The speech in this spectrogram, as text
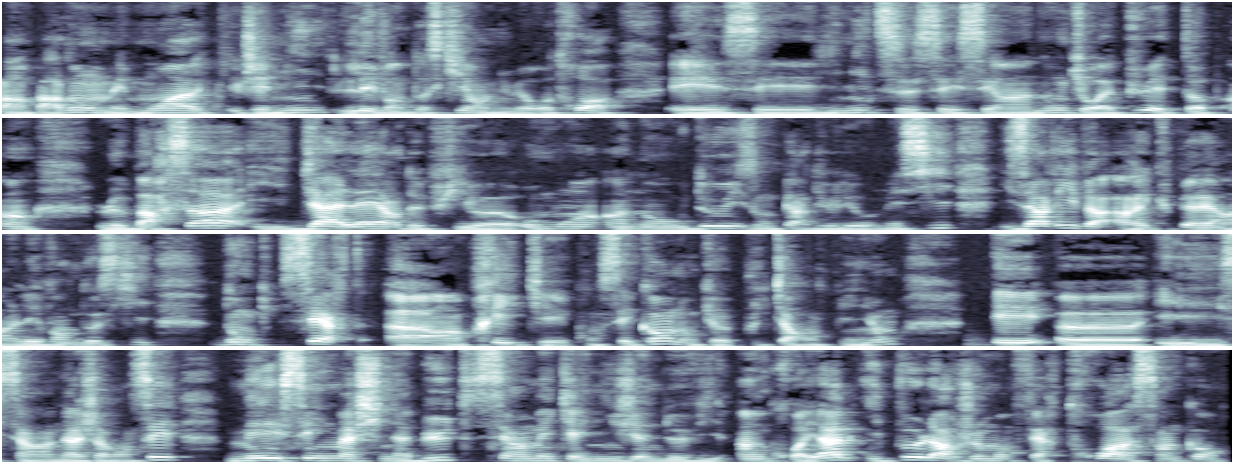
pardon, mais moi, j'ai mis Lewandowski en numéro 3. Et c'est limite, c'est un nom qui aurait pu être top 1. Le Barça, ils galèrent depuis euh, au moins un an ou deux. Ils ont perdu Léo Messi. Ils arrivent à, récupérer un Lewandowski, donc certes, à un prix qui est conséquent, donc euh, plus de 40 millions. Et, euh, et c'est un âge avancé, mais c'est une machine à but. C'est un mec qui a une hygiène de vie incroyable. Il peut largement faire 3 à 5 ans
